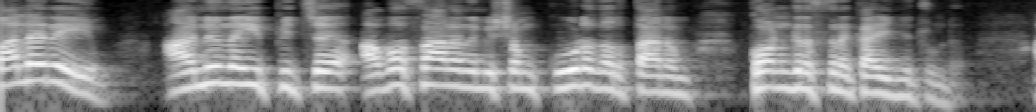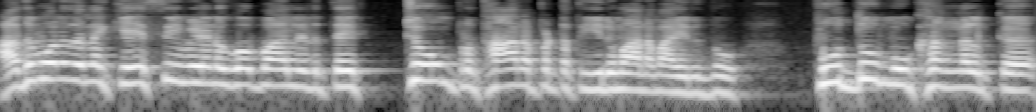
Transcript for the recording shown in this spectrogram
പലരെയും അനുനയിപ്പിച്ച് അവസാന നിമിഷം കൂടെ നിർത്താനും കോൺഗ്രസിന് കഴിഞ്ഞിട്ടുണ്ട്. അതുപോലെ തന്നെ കെ സി വേണുഗോപാൽ എടുത്ത ഏറ്റവും പ്രധാനപ്പെട്ട തീരുമാനമായിരുന്നു പുതുമുഖങ്ങൾക്ക്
